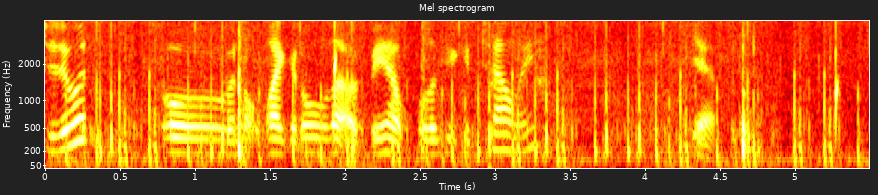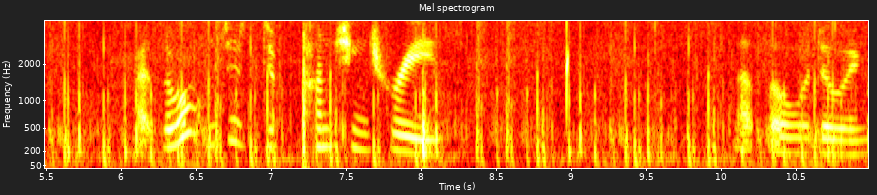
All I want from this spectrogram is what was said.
to do it, or not like at all, that would be helpful if you could tell me. Yeah. Right, so what just punching trees. That's all we're doing.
